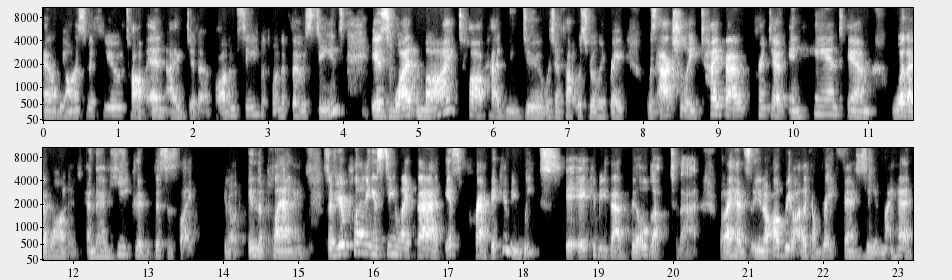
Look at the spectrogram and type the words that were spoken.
and i'll be honest with you top end i did a bottom scene with one of those scenes is what my top had me do which i thought was really great was actually type out print out and hand him what i wanted. And then he could this is like you know, in the planning. So if you're planning a scene like that, it's prep. It can be weeks. It, it can be that build up to that. But I had, you know, I'll be like a rape fantasy in my head.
